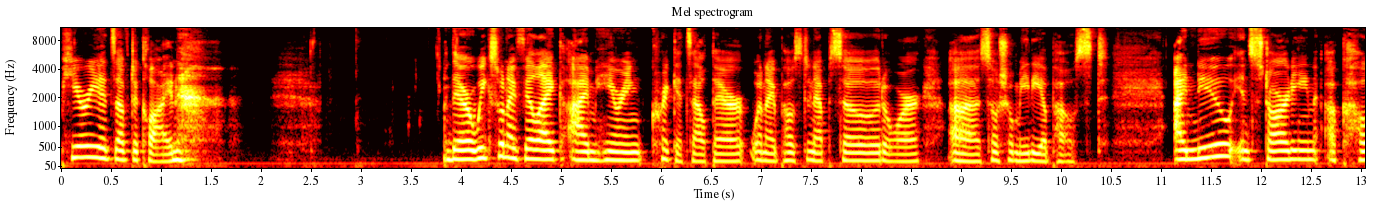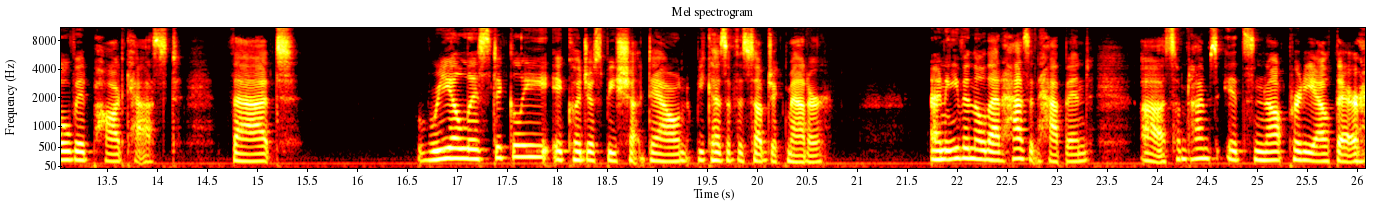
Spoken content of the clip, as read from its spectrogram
periods of decline. there are weeks when I feel like I'm hearing crickets out there when I post an episode or a social media post. I knew in starting a COVID podcast that realistically it could just be shut down because of the subject matter. And even though that hasn't happened, uh, sometimes it's not pretty out there,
